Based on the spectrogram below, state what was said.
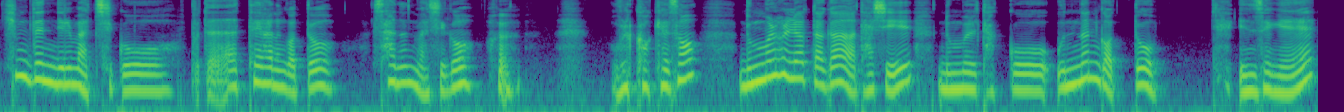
힘든 일 마치고 뿌듯해 하는 것도 사는 맛이고 울컥해서 눈물 흘렸다가 다시 눈물 닦고 웃는 것도 인생의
